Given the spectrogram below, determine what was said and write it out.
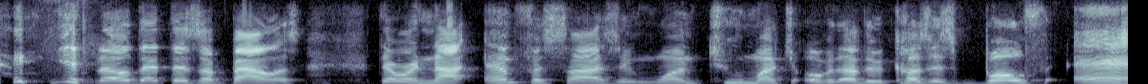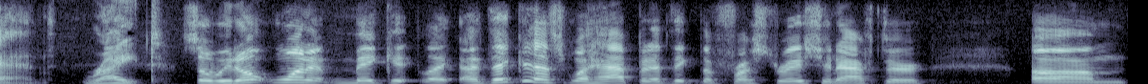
you know, that there's a balance. That we're not emphasizing one too much over the other because it's both and. Right. So we don't want to make it like I think that's what happened. I think the frustration after um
